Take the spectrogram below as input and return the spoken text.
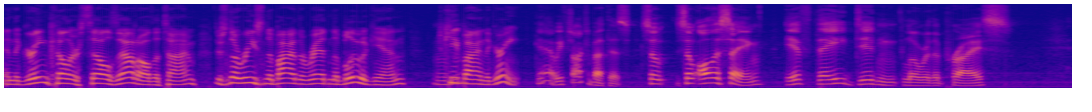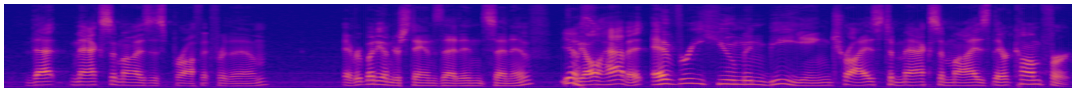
and the green color sells out all the time, there's no reason to buy the red and the blue again. Mm-hmm. Keep buying the green. Yeah, we've talked about this. So, so all is saying, if they didn't lower the price, that maximizes profit for them. Everybody understands that incentive. Yes. We all have it. Every human being tries to maximize their comfort.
